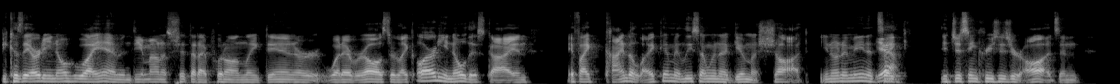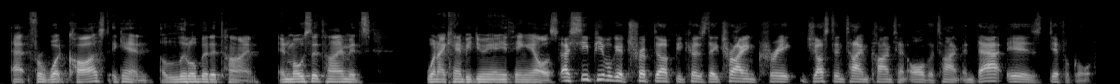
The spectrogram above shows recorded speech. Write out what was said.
because they already know who I am and the amount of shit that I put on LinkedIn or whatever else. They're like, oh, I already know this guy. And if I kind of like him, at least I'm going to give him a shot. You know what I mean? It's yeah. like, it just increases your odds. And at for what cost? Again, a little bit of time. And most of the time, it's when I can't be doing anything else. I see people get tripped up because they try and create just in time content all the time. And that is difficult.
